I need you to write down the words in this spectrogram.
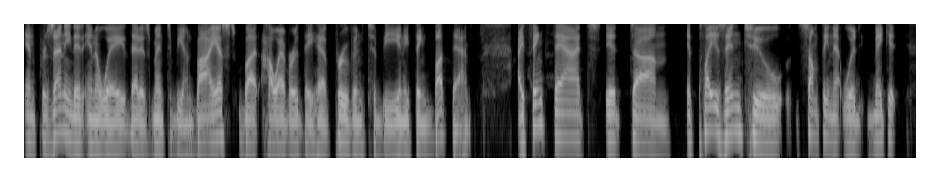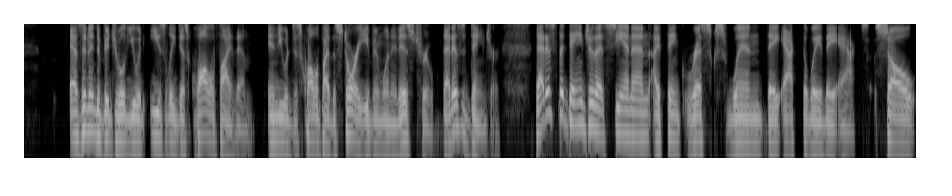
and presenting it in a way that is meant to be unbiased, but however, they have proven to be anything but that. I think that it um, it plays into something that would make it as an individual you would easily disqualify them and you would disqualify the story even when it is true. That is a danger. That is the danger that cnn i think risks when they act the way they act. So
